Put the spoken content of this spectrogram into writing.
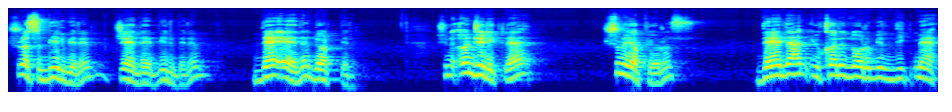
Şurası 1 birim, CD 1 birim, DE de 4 birim. Şimdi öncelikle şunu yapıyoruz. D'den yukarı doğru bir dikme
